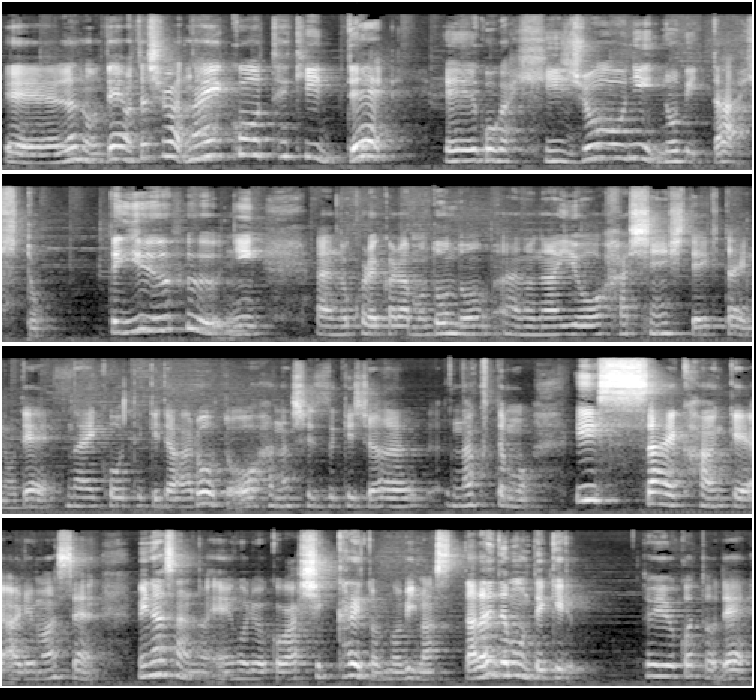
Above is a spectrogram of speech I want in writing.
えー、なので私は内向的で英語が非常に伸びた人。っていうふうにあのこれからもどんどんあの内容を発信していきたいので内向的であろうとお話好きじゃなくても一切関係ありません。皆さんの英語力はしっかりと伸びます。誰でもできる。ということで、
